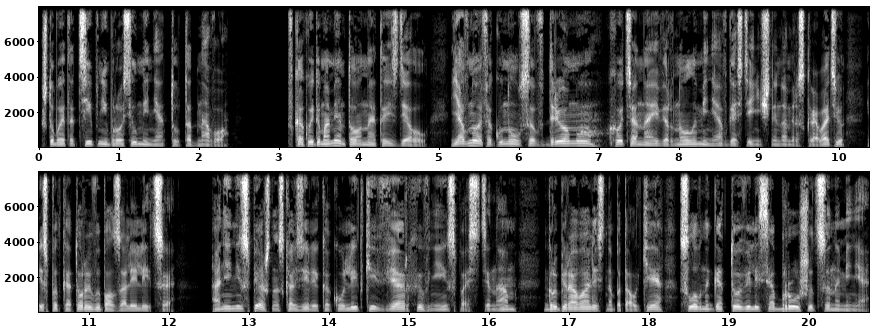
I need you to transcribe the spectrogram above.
чтобы этот тип не бросил меня тут одного. В какой-то момент он это и сделал. Я вновь окунулся в дрему, хоть она и вернула меня в гостиничный номер с кроватью, из-под которой выползали лица. Они неспешно скользили, как улитки, вверх и вниз по стенам, группировались на потолке, словно готовились обрушиться на меня,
